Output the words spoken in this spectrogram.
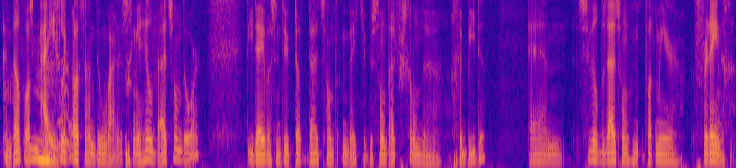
En dat was eigenlijk wat ze aan het doen waren. Ze gingen heel Duitsland door. Het idee was natuurlijk dat Duitsland een beetje bestond uit verschillende gebieden. En ze wilden Duitsland wat meer verenigen.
